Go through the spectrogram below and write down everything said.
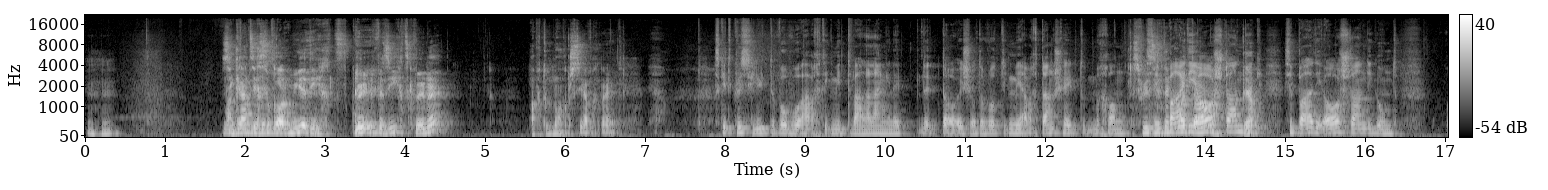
Sie Man geben sich sogar Mühe, dich für sich zu gewinnen, aber du magst sie einfach nicht. Es gibt gewisse Leute, wo, wo einfach irgendwie die Wellenlänge nicht, nicht da ist oder wo du irgendwie einfach denkst, hey, man kann, sind beide an. anständig, Ja. sind beide anständig und äh,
